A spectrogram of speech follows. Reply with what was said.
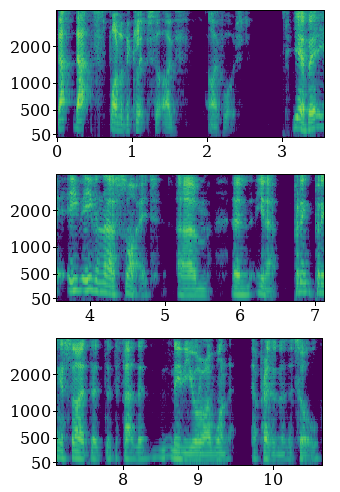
that that's one of the clips that i've i've watched yeah, but even that aside, um, and you know, putting putting aside the, the, the fact that neither you or I want a president at all,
